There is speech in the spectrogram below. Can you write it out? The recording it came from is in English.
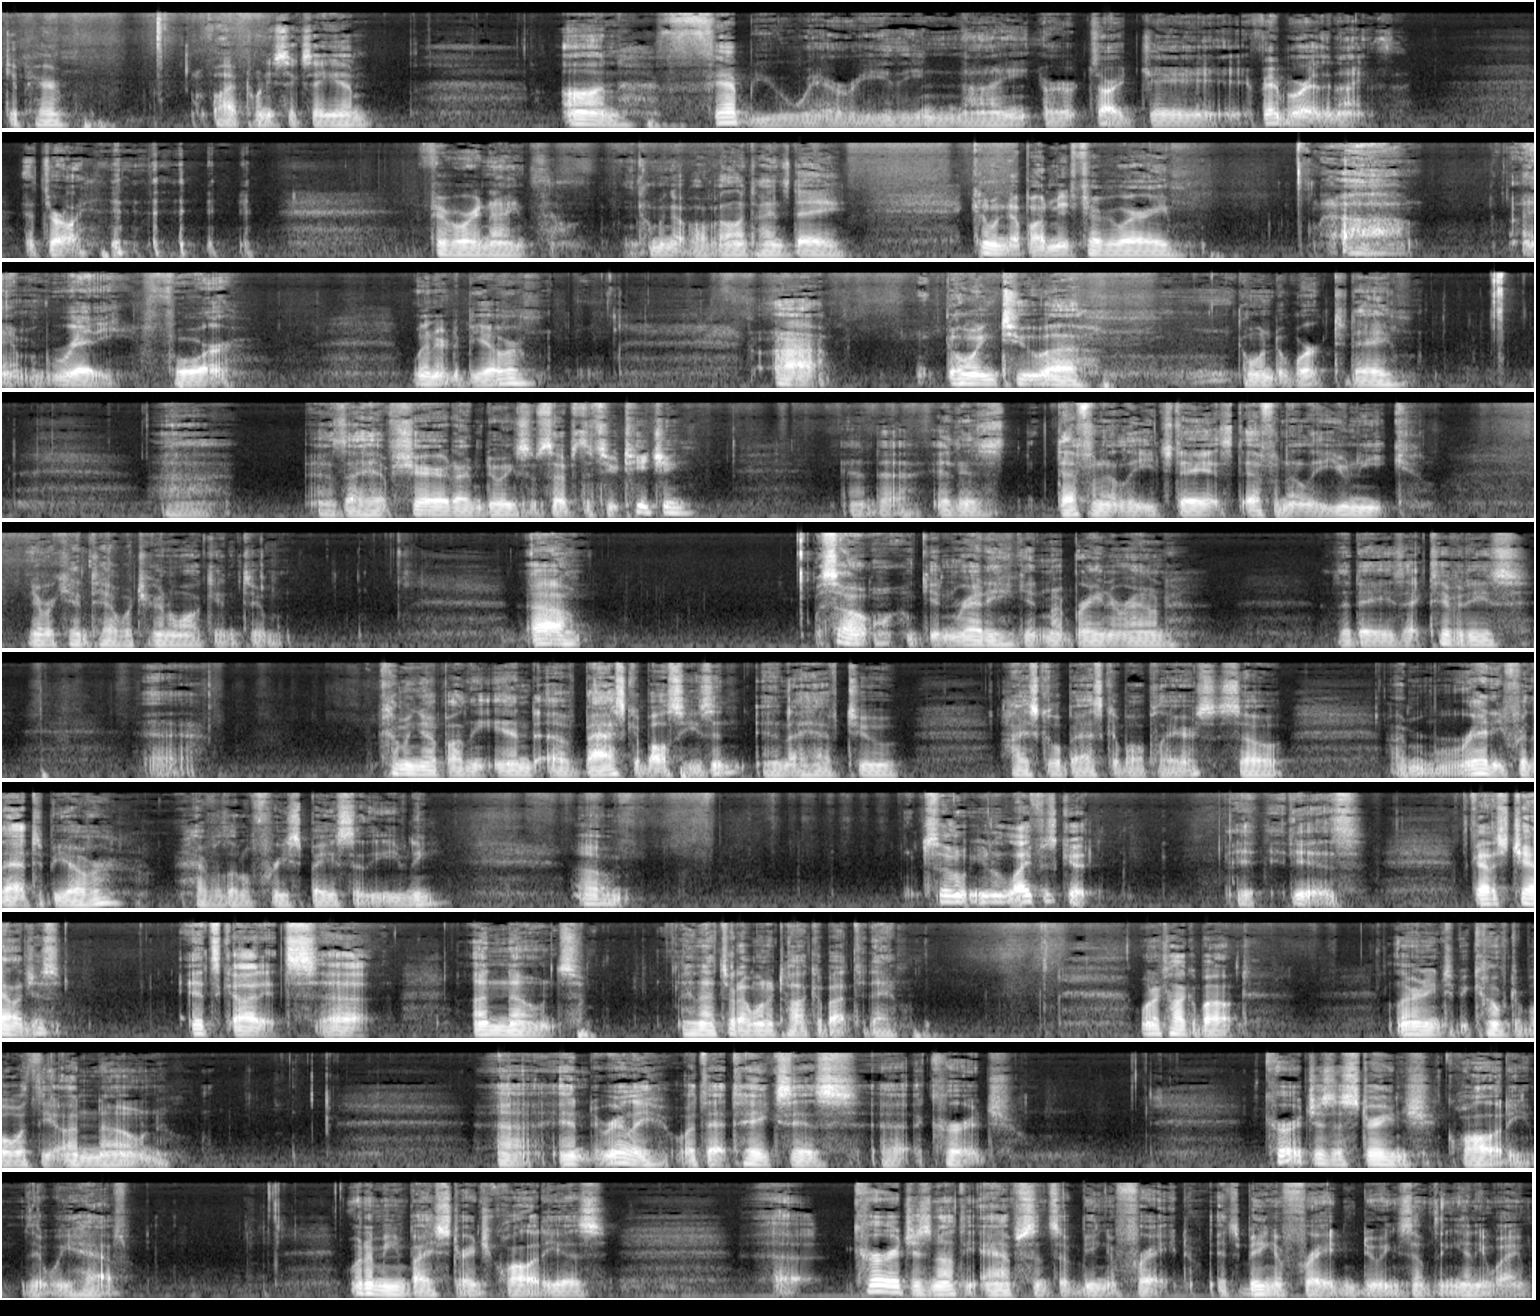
Skip here, 5:26 a.m. on February the 9th, or sorry, J- February the ninth. It's early. February 9th, coming up on Valentine's Day, coming up on mid-February. Uh, I am ready for winter to be over. Uh, going to uh, going to work today. As I have shared, I'm doing some substitute teaching, and uh, it is definitely each day. It's definitely unique. Never can tell what you're going to walk into. Uh, so I'm getting ready, getting my brain around the day's activities. Uh, coming up on the end of basketball season, and I have two high school basketball players. So I'm ready for that to be over. Have a little free space in the evening. Um, so, you know, life is good. It, it is. It's got its challenges, it's got its uh, unknowns. And that's what I want to talk about today. I want to talk about learning to be comfortable with the unknown. Uh, and really, what that takes is uh, courage. Courage is a strange quality that we have. What I mean by strange quality is uh, courage is not the absence of being afraid, it's being afraid and doing something anyway.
